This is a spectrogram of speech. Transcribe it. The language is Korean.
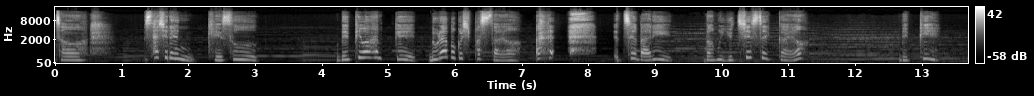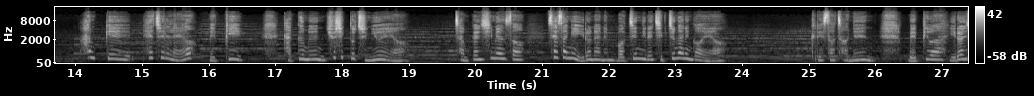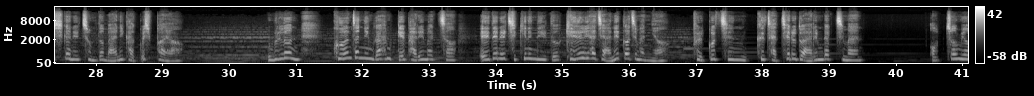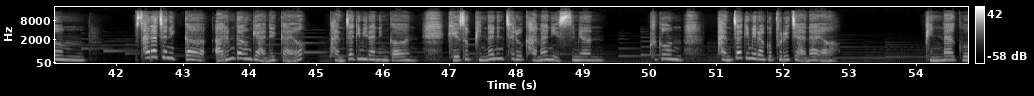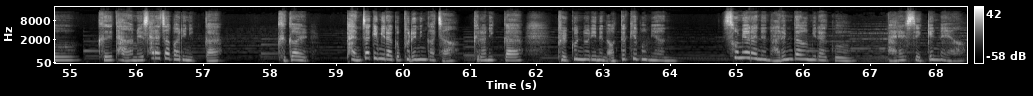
저 사실은 계속 매피와 함께 놀아보고 싶었어요. 제 말이 너무 유치했을까요? 매피, 함께 해줄래요? 매피, 가끔은 휴식도 중요해요. 잠깐 쉬면서 세상에 일어나는 멋진 일에 집중하는 거예요. 그래서 저는 매피와 이런 시간을 좀 더 많이 갖고 싶어요. 물론 구원자님과 함께 발에 맞춰 에덴을 지키는 일도 게을리 하지 않을 거지만요. 불꽃은 그 자체로도 아름답지만 어쩌면 사라지니까 아름다운 게 아닐까요? 반짝임이라는 건 계속 빛나는 채로 가만히 있으면 그건 반짝임이라고 부르지 않아요. 빛나고 그 다음에 사라져버리니까 그걸 반짝임이라고 부르는 거죠. 그러니까 불꽃놀이는 어떻게 보면 소멸하는 아름다움이라고 말할 수 있겠네요.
